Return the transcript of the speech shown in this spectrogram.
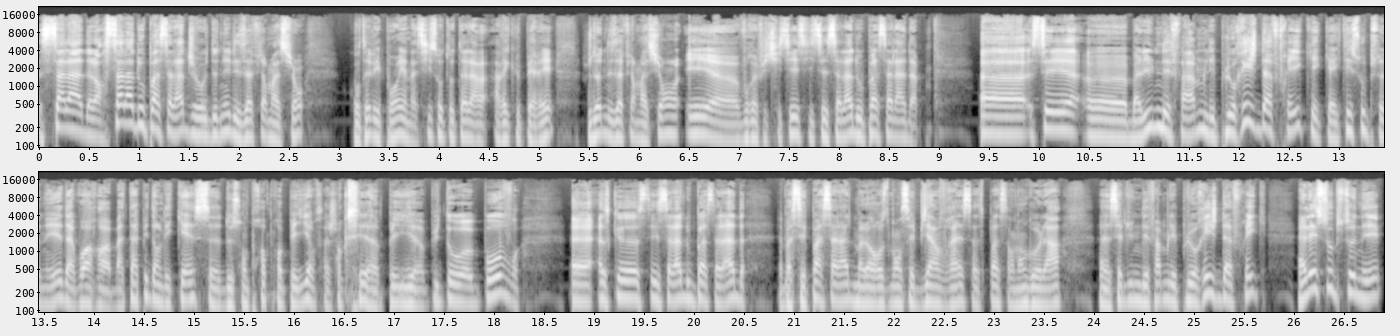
salade. Alors salade ou pas salade, je vais vous donner des affirmations comptez les points, il y en a 6 au total à, récupérer. Je vous donne des affirmations et euh, vous réfléchissez si c'est salade ou pas salade. Euh, c'est euh, bah, l'une des femmes les plus riches d'Afrique et qui a été soupçonnée d'avoir bah, tapé dans les caisses de son propre pays en sachant que c'est un pays plutôt pauvre. Est-ce que c'est salade ou pas salade? Eh ben, c'est pas salade malheureusement, c'est bien vrai, ça se passe en Angola. c'est l'une des femmes les plus riches d'Afrique. Elle est soupçonnée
